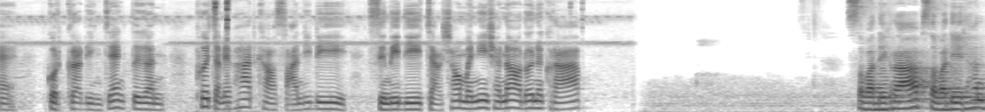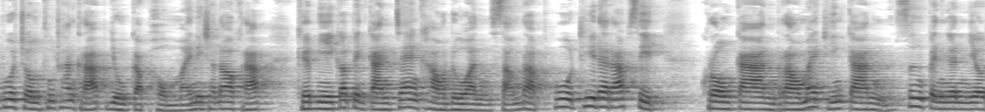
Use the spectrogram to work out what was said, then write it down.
ร์ กดกระดิ่งแจ้งเตือน พื่อจะไม่พลาดข่าวสารดีๆ สิ่งดีๆ จากช่อง Money Channel ด้วยนะครับ สวัสดีครับ สวัสดีท่านผู้ชมทุกท่านครับ อยู่กับผมไมนี่ชาแนลครับ คลิปนี้ก็เป็นการแจ้งข่าวด่วนสำหรับผู้ที่ได้รับสิทธิ์ โครงการเราไม่ทิ้งกัน ซึ่งเป็นเงินเยียว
